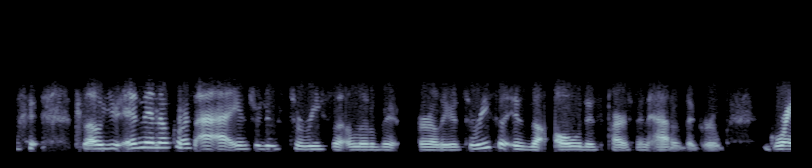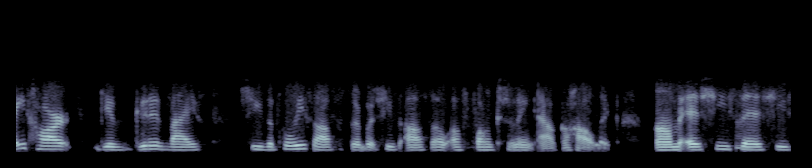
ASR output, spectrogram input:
so you and then of course I, I introduced Teresa a little bit earlier. Teresa is the oldest person out of the group. Great heart, gives good advice. She's a police officer, but she's also a functioning alcoholic. Um, as she mm. says, she's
